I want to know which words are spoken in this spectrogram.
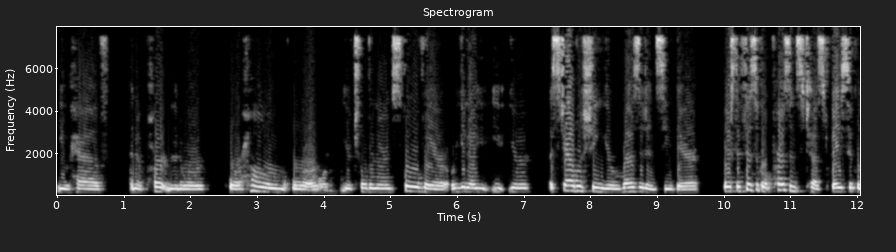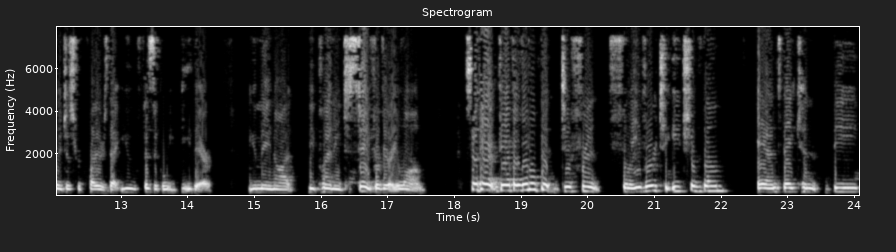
you have an apartment or or home, or your children are in school there, or you know you, you're establishing your residency there Whereas the physical presence test basically just requires that you physically be there. You may not be planning to stay for very long. So they they have a little bit different flavor to each of them, and they can be.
